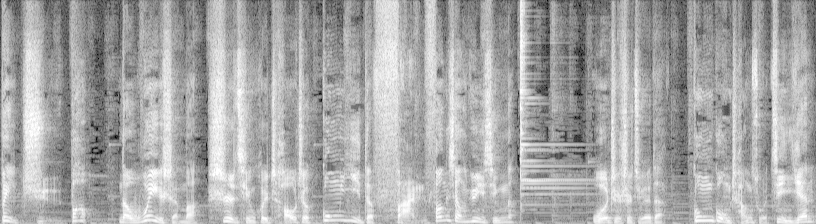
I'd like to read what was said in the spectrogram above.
被举报。那为什么事情会朝着公益的反方向运行呢？我只是觉得，公共场所禁烟，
